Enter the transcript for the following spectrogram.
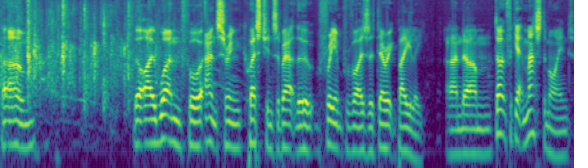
Um, that I won for answering questions about the free improviser Derek Bailey. And um, don't forget, Mastermind,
